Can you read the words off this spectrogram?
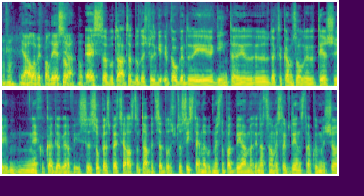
Mm -hmm. Jā, labi, paldies. Nu, jā, nu. Es varbūt tādu atbildēšu, kaut gan arī Ginta, Dr. Kamzola ir tieši ekokardiografijas superspeciālists un tā, bet es atbildēšu to sistēmu. Varbūt mēs nu pat bijām arī Nacionālajā veselības dienestā, kur mēs šo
